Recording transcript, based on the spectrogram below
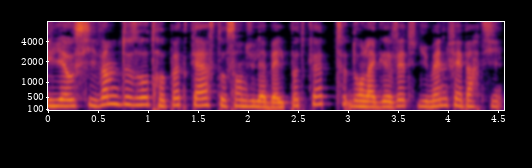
Il y a aussi 22 autres podcasts au sein du label Podcut, dont la Gazette du Maine fait partie.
